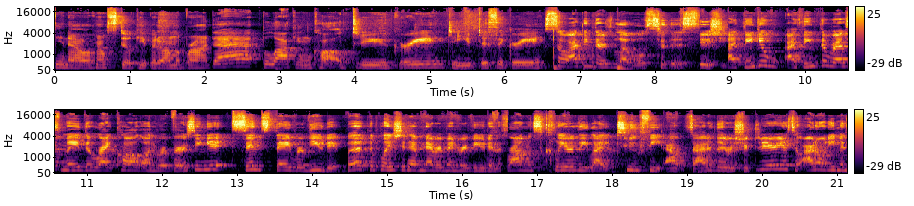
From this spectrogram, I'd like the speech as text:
You know, I'll still keep it on LeBron. That blocking call. Do you agree? Do you disagree? So I think there's levels to this issue. I think it. I think the refs made the right call on reversing it since they reviewed it, but the play should have never been reviewed. And LeBron was clearly like two feet outside of the restricted area, so I don't even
